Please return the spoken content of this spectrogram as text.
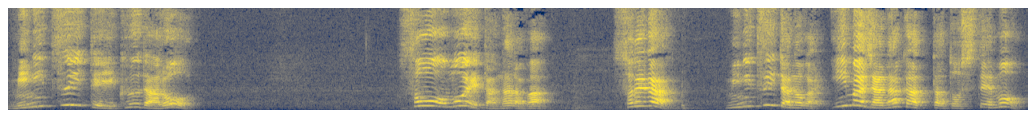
身についていくだろう。そう思えたならばそれが身についたのが今じゃなかったとしても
